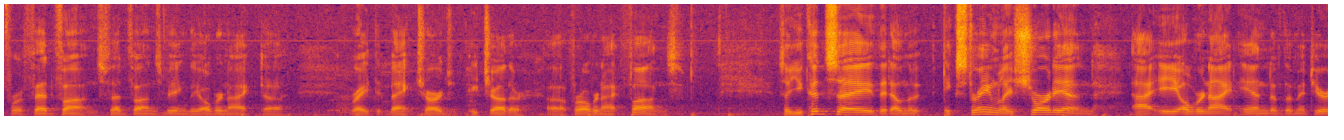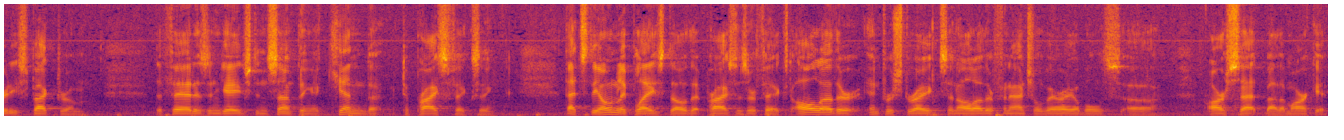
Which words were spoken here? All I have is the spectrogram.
for Fed funds, Fed funds being the overnight uh, rate that banks charge each other uh, for overnight funds. So you could say that on the extremely short end, i.e., overnight end of the maturity spectrum, the Fed is engaged in something akin to, to price fixing. That's the only place, though, that prices are fixed. All other interest rates and all other financial variables uh, are set by the market.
